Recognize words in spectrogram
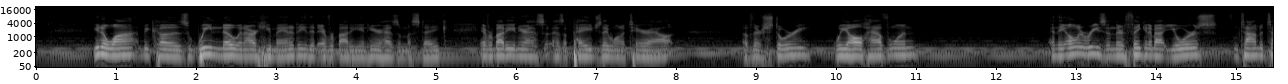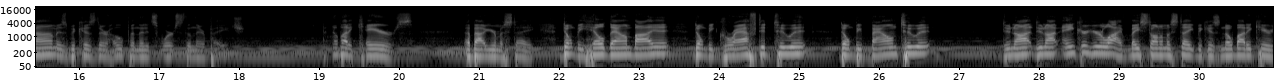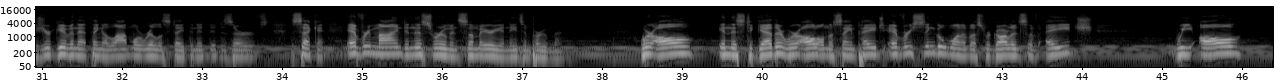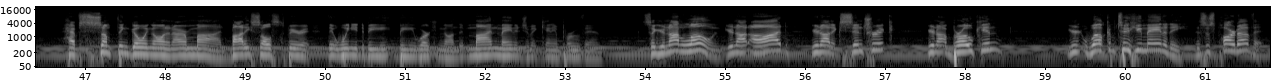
You know why? Because we know in our humanity that everybody in here has a mistake. Everybody in here has, has a page they want to tear out of their story. We all have one. And the only reason they're thinking about yours from time to time is because they're hoping that it's worse than their page. But nobody cares about your mistake. Don't be held down by it. Don't be grafted to it. Don't be bound to it. Do not do not anchor your life based on a mistake because nobody cares. You're giving that thing a lot more real estate than it, deserves. Second, every mind in this room in some area needs improvement. We're all in this together. We're all on the same page. Every single one of us, regardless of age, we all have something going on in our mind, body, soul, spirit, that we need to be, be working on, that mind management can improve in. So you're not alone. You're not odd. You're not eccentric. You're not broken. You're welcome to humanity. This is part of it.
